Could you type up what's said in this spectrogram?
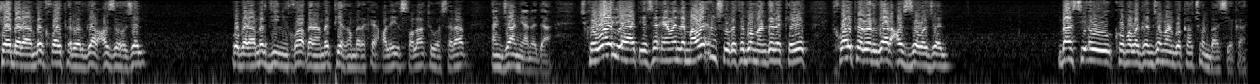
کە بەرامبەر خوای پەروەردگار عز وجل و بەرامبەر دینی خوا بەرامبەر پێغەمبەرەکەی عليه الصلاة والسلام ئەنجامیانەدا. چکە وای لێ هات ئێستا ئێمە لە ماوەی ئەم سوورەتە بۆمان دەرەکەوێت خوای پەروەردگار عز وجل باسی ئەو کۆمەڵە گەنجەمان بۆ کا چۆن باسیەکان.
